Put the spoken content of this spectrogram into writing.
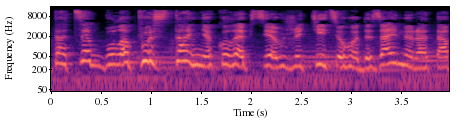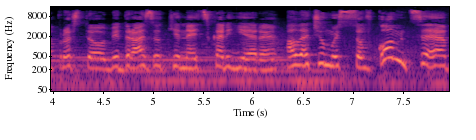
Та це була б остання колекція в житті цього дизайнера, та просто відразу кінець кар'єри. Але чомусь совком це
